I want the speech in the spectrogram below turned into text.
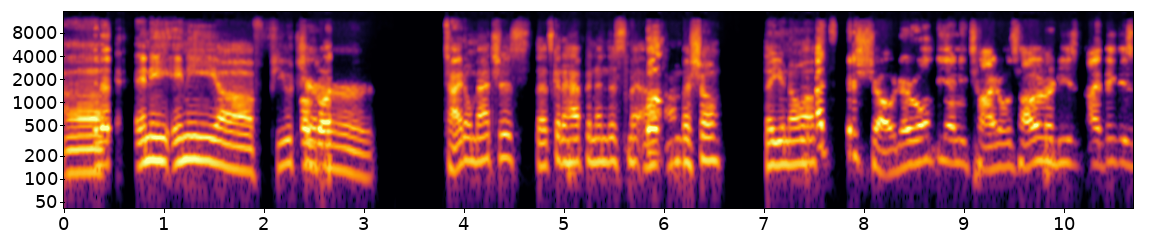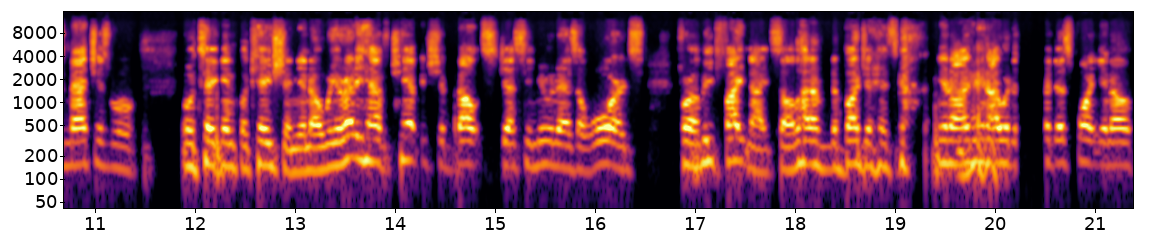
Uh, then, any any uh future oh, title matches that's gonna happen in this ma- well, on the show? that you know of? At this show, there won't be any titles. However, these I think these matches will will take implication. You know, we already have championship belts, Jesse Nunez awards for Elite Fight Night, so a lot of the budget has got. You know, I mean, I would at this point, you know,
